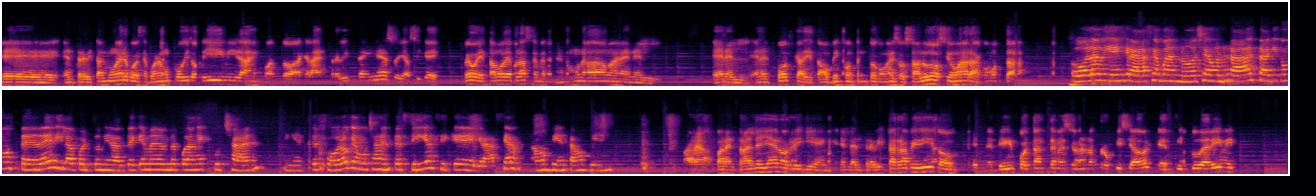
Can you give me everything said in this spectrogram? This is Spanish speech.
eh, entrevistar mujeres porque se ponen un poquito tímidas en cuanto a que las entrevisten y eso. Y así que pues, hoy estamos de placer, tenemos una dama en el, en el, en el podcast y estamos bien contentos con eso. Saludos, Xiomara, ¿cómo estás? Hola, bien, gracias, buenas noches, honrada estar aquí con ustedes y la oportunidad de que me, me puedan escuchar en este foro que mucha gente sigue, así que gracias, estamos bien, estamos bien. Para, para entrar de lleno, Ricky, en, la entrevista rapidito, es bien importante mencionar nuestro auspiciador, que es Fit to the Limit.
